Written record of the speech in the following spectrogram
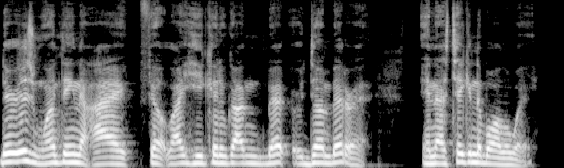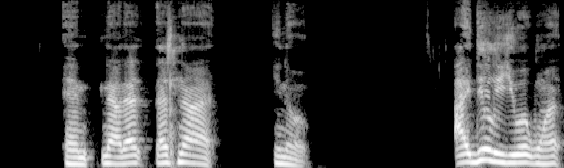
there is one thing that I felt like he could have gotten better, done better at, and that's taking the ball away. And now that that's not, you know, ideally you would want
